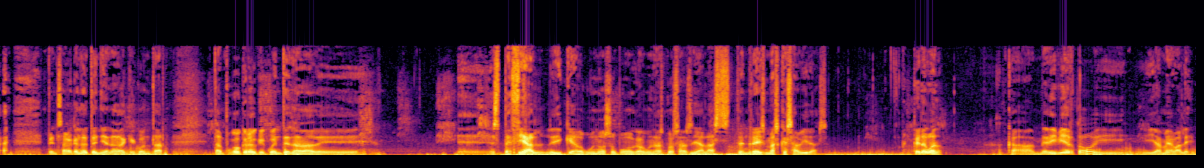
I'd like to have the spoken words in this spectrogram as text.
pensaba que no tenía nada que contar. Tampoco creo que cuente nada de eh, especial y que algunos supongo que algunas cosas ya las tendréis más que sabidas. Pero bueno, me divierto y, y ya me vale.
